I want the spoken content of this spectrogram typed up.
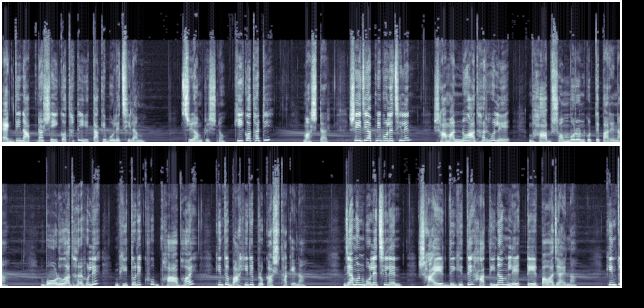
একদিন আপনার সেই কথাটি তাকে বলেছিলাম। শ্রীরামকৃষ্ণ, কি কথাটি? মাস্টার, সেই যে আপনি বলেছিলেন, সামান্য আধার হলে ভাব সম্বরণ করতে পারে না। বড় আধার হলে ভিতরে খুব ভাব হয়, কিন্তু বাহিরে প্রকাশ থাকে না। যেমন বলেছিলেন, সায়ের দিঘিতে হাতি নামলে টের পাওয়া যায় না। কিন্তু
